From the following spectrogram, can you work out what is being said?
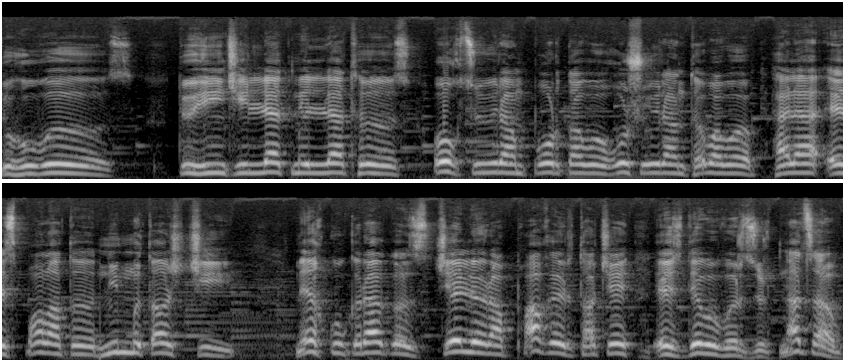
դու հուվս դու ինչ իլլատ միլլաթս օղծուրան պորտավը ղուշուրան թվավը հələ էս պալատը նիմ մտած չի մեղկու կրակս ճելերա փաղեր թաչե էս դևը վրզուրտնացավ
